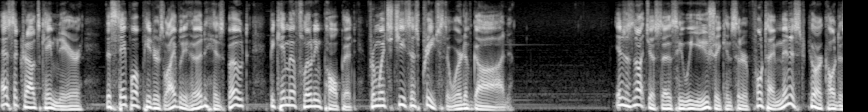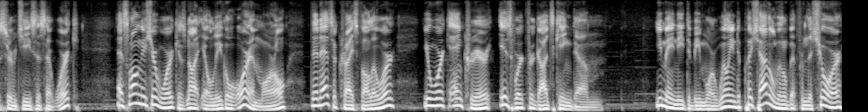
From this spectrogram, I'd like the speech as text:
As the crowds came near, the staple of Peter's livelihood, his boat, became a floating pulpit from which Jesus preached the Word of God. It is not just those who we usually consider full time ministers who are called to serve Jesus at work. As long as your work is not illegal or immoral, then as a Christ follower, your work and career is work for God's kingdom. You may need to be more willing to push out a little bit from the shore,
